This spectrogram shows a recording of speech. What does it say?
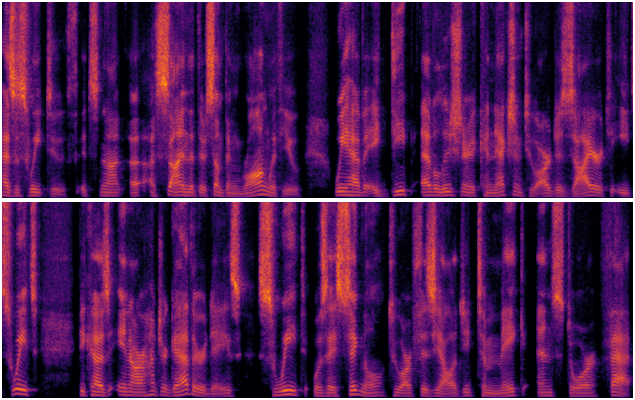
has a sweet tooth. It's not a, a sign that there's something wrong with you. We have a deep evolutionary connection to our desire to eat sweets because in our hunter gatherer days, Sweet was a signal to our physiology to make and store fat.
